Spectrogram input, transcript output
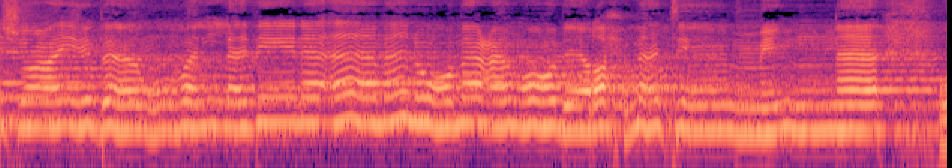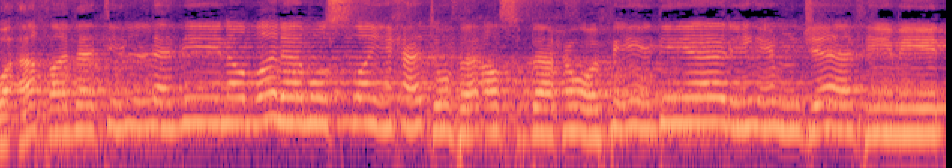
شعيبا والذين آمنوا معه برحمة منا وأخذت الذين ظلموا الصيحة فأصبحوا في ديارهم جاثمين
